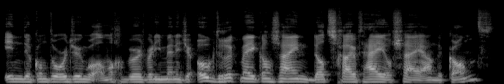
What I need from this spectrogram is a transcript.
in de kantoorjungle allemaal gebeurt. Waar die manager ook druk mee kan zijn. Dat schuift hij of zij aan de kant.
